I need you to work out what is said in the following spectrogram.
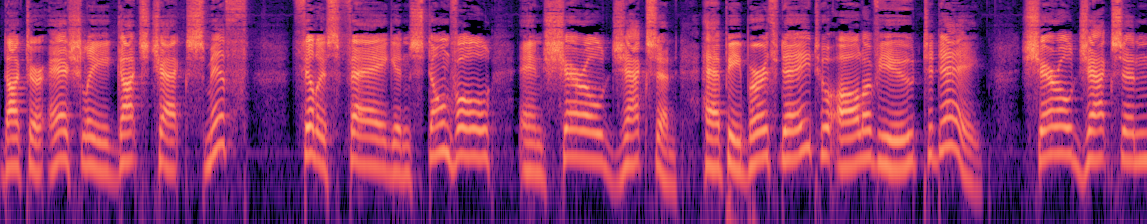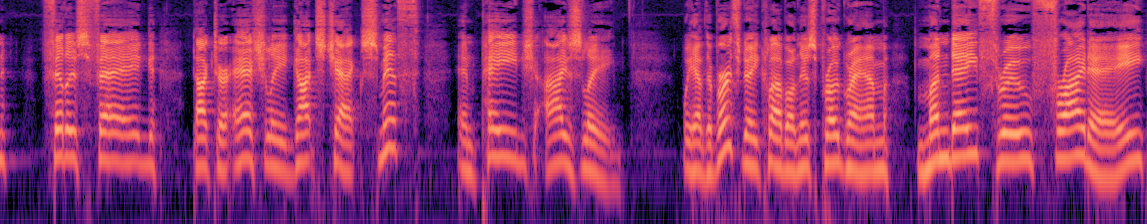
Dr. Ashley Gottschalk Smith, Phyllis Fagg in Stoneville, and Cheryl Jackson. Happy birthday to all of you today. Cheryl Jackson, Phyllis Fagg, Dr. Ashley Gottschalk Smith, and Paige Isley. We have the birthday club on this program Monday through Friday,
